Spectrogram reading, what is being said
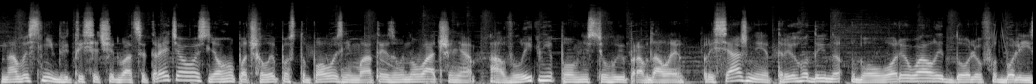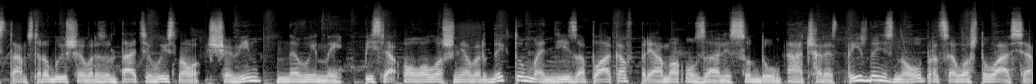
Навесні 2023-го з нього почали поступово знімати звинувачення, а в липні повністю виправдали. Присяжні три години обговорювали долю футболіста, зробивши в результаті висновок, що він невинний. Після оголошення вердикту Манді заплакав прямо у залі суду. А через тиждень знову працевлаштувався,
